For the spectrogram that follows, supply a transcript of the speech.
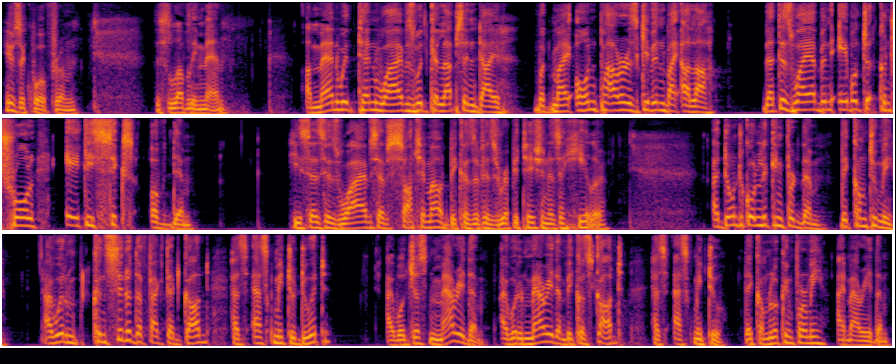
Here's a quote from this lovely man. A man with 10 wives would collapse and die, but my own power is given by Allah. That is why I've been able to control 86 of them. He says his wives have sought him out because of his reputation as a healer. I don't go looking for them. They come to me. I will consider the fact that God has asked me to do it. I will just marry them. I will marry them because God has asked me to. They come looking for me. I marry them.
